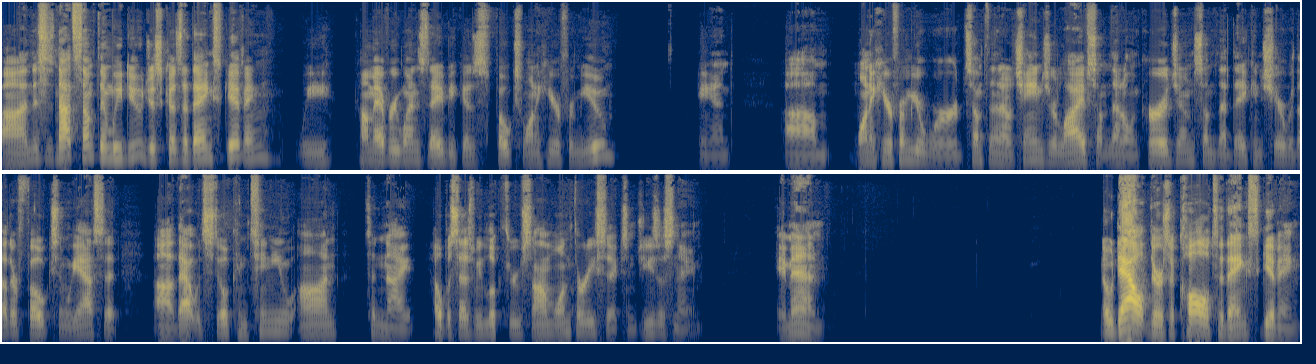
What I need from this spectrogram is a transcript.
uh, and this is not something we do just because of Thanksgiving. We come every Wednesday because folks want to hear from you and um, want to hear from your word, something that'll change their lives, something that'll encourage them, something that they can share with other folks. And we ask that uh, that would still continue on tonight. Help us as we look through Psalm 136 in Jesus' name. Amen. No doubt there's a call to thanksgiving,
